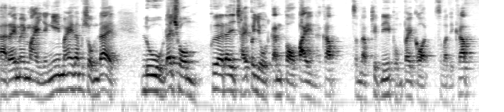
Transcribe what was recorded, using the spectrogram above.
อะไรใหม่ ๆ อย่างนี้มาให้ท่านผู้ชมได้ดูได้ชมเพื่อได้ใช้ประโยชน์กันต่อไปนะครับสำหรับคลิปนี้ผมไปก่อน สวัสดีครับ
